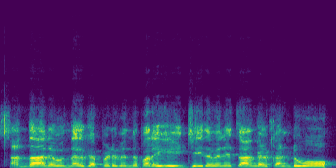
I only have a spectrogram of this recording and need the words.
സന്താനവും നൽകപ്പെടുമെന്ന് പറയുകയും ചെയ്തവനെ താങ്കൾ കണ്ടുവോ?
